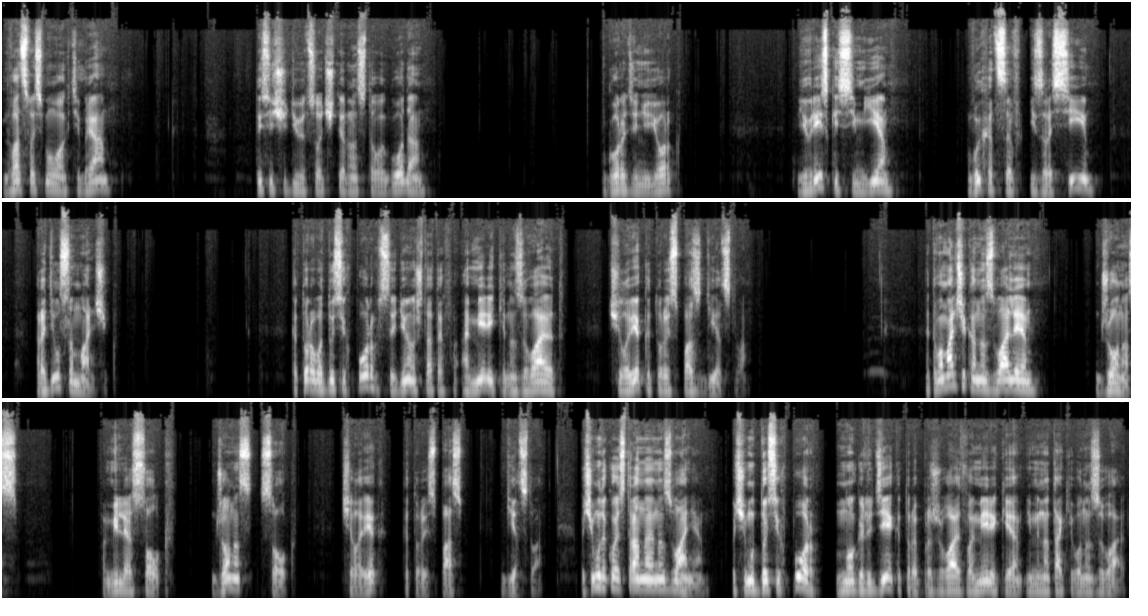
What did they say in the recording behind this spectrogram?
28 октября 1914 года в городе Нью-Йорк в еврейской семье выходцев из России родился мальчик, которого до сих пор в Соединенных Штатах Америки называют человек, который спас детство. Этого мальчика назвали Джонас – фамилия Солк. Джонас Солк. Человек, который спас детство. Почему такое странное название? Почему до сих пор много людей, которые проживают в Америке, именно так его называют?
